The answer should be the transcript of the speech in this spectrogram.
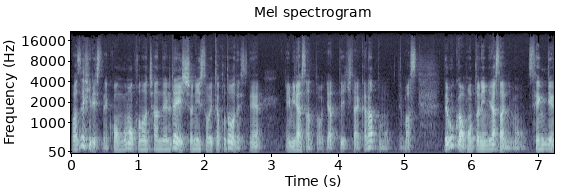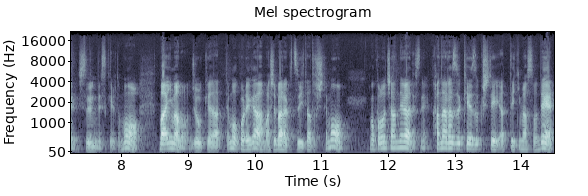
まあ、ぜひですね今後もこのチャンネルで一緒にそういったことをですね皆さんとやっていきたいかなと思ってます。で僕は本当に皆さんにも宣言するんですけれども、まあ、今の状況であってもこれがましばらく続いたとしてもこのチャンネルはですね必ず継続してやっていきますので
